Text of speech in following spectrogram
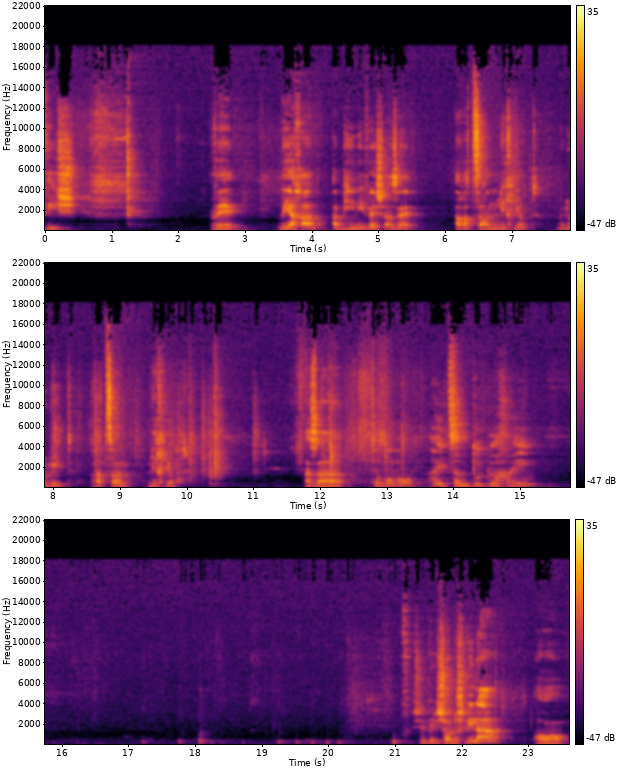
ויש. וביחד אבהי ניבשה זה הרצון לחיות. מילולית, רצון לחיות. אז התרגום הוא ההיצמדות לחיים. שבלשון שלילה, או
